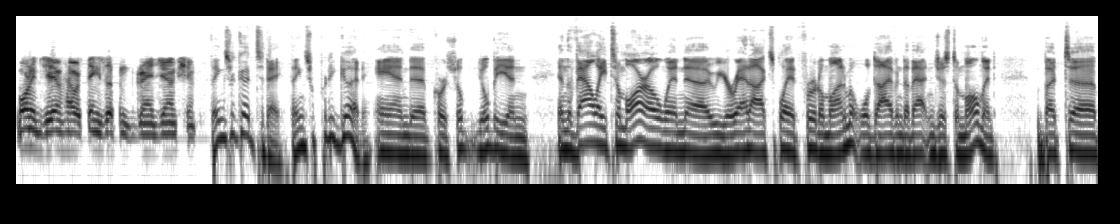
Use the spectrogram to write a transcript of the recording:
Morning, Jim. How are things up in Grand Junction? Things are good today. Things are pretty good, and uh, of course you'll you'll be in in the Valley tomorrow when uh, your Red Hawks play at Fruita Monument. We'll dive into that in just a moment. But uh,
